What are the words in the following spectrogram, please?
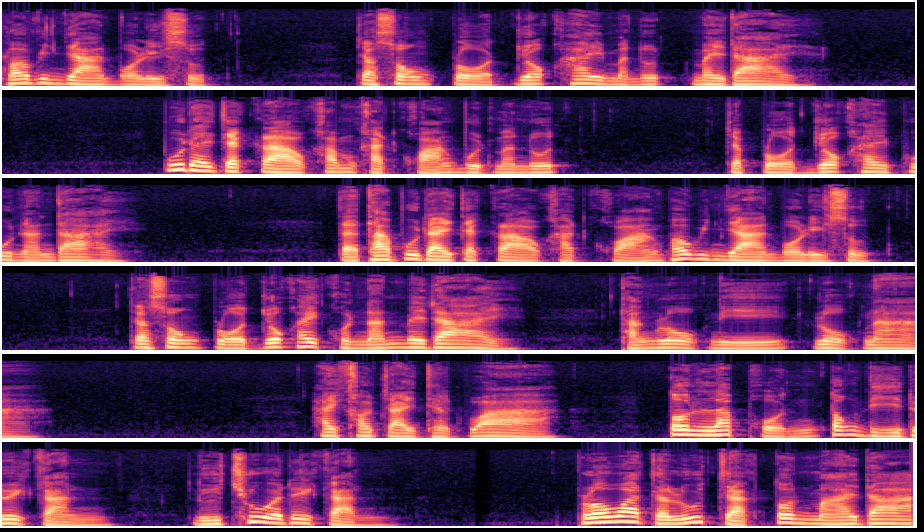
พระวิญญาณบริสุทธิ์ จะทรงโปรดยกให้มนุษย์ไม่ได้ ผู้ใดจะกล่าวคำขัดขวางบุตรมนุษย์ จะโปรดยกให้ผู้นั้นได้ แต่ถ้าผู้ใดจะกล่าวขัดขวางพระวิญญาณบริสุทธิ์จะทรงโปรดยกให้คนนั้นไม่ได้ ทั้งโลกนี้โลกหน้า ให้เข้าใจเถิดว่า ต้นและผลต้องดีด้วยกัน หรือชั่วด้วยกัน เพราะว่าจะรู้จักต้นไม้ได้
